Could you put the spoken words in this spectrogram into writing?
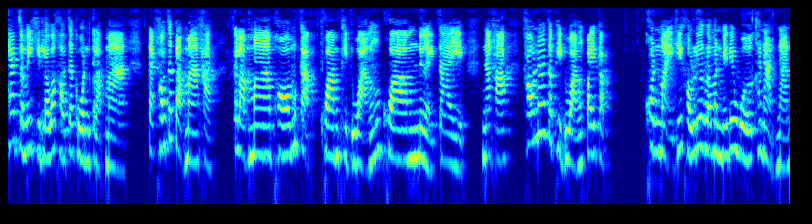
แทบจะไม่คิดแล้วว่าเขาจะวนกลับมา แต่เขาจะกลับมาค่ะกลับมาพร้อมกับความผิดหวังความเหนื่อยใจนะคะ เขาน่าจะผิดหวังไปกับคนใหม่ที่เขาเลือกแล้วมันไม่ได้เวิร์กขนาดนั้น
